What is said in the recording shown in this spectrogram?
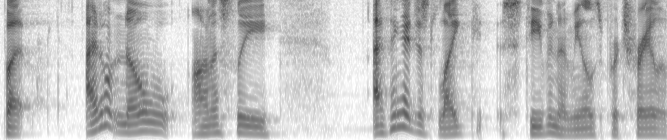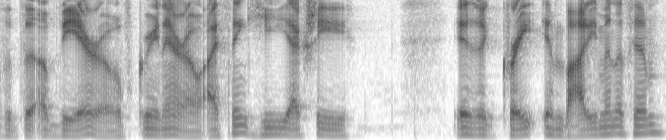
But I don't know, honestly. I think I just like Stephen Amell's portrayal of the of the Arrow of Green Arrow. I think he actually is a great embodiment of him.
